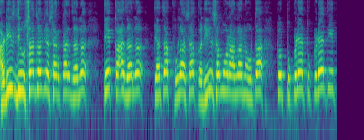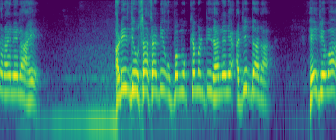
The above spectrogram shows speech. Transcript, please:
अडीच दिवसाचं जे सरकार झालं ते का झालं त्याचा खुलासा कधीही समोर आला नव्हता तो तुकड्या तुकड्यात येत राहिलेला आहे. अडीच दिवसासाठी उपमुख्यमंत्री झालेले अजितदादा हे जेव्हा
